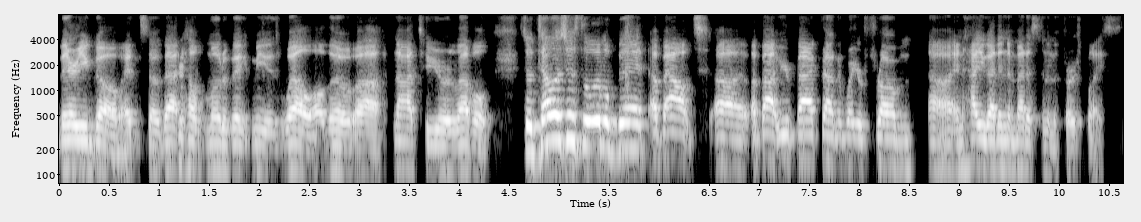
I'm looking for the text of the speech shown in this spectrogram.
there you go. And so that helped motivate me as well, although uh, not to your level. So tell us just a little bit about, uh, about your background and where you're from uh, and how you got into medicine in the first place.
